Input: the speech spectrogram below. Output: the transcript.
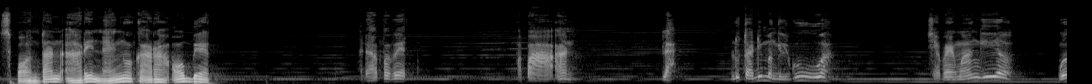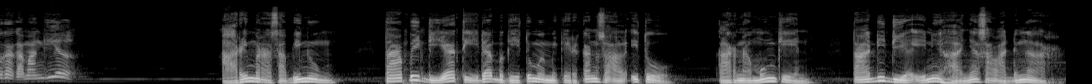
Spontan Ari nengok ke arah Obed. Ada apa, Bet? Apaan? Lah, lu tadi manggil gua. Siapa yang manggil? Gua kagak manggil. Ari merasa bingung, tapi dia tidak begitu memikirkan soal itu. Karena mungkin tadi dia ini hanya salah dengar.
